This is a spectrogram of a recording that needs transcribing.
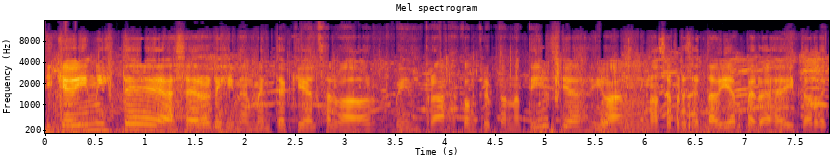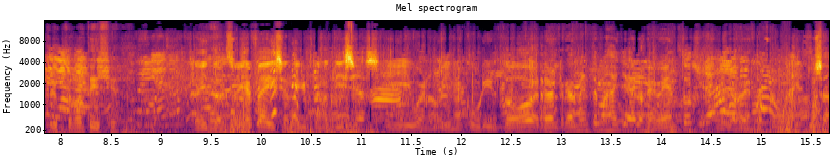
¿Y qué viniste a hacer originalmente aquí a El Salvador? Trabajas con Criptonoticias, Iván no se presenta bien, pero es editor de Criptonoticias. Editor- soy jefe de edición de Criptonoticias y bueno, vine a cubrir todo, real- realmente más allá de los eventos, los eventos fueron una excusa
